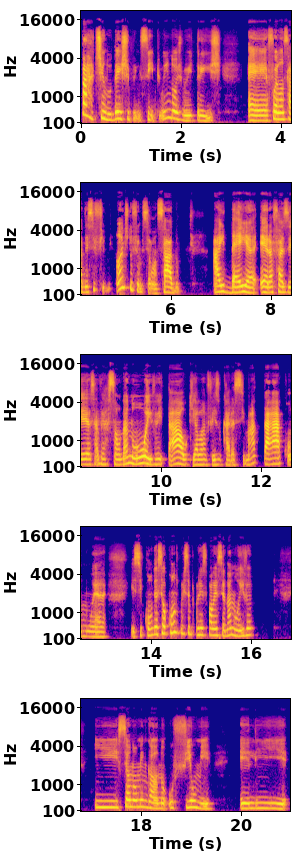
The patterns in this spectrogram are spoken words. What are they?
Partindo deste princípio, em 2003, é, foi lançado esse filme. Antes do filme ser lançado, a ideia era fazer essa versão da noiva e tal, que ela fez o cara se matar, como era esse conto. Esse é o conto principal ia ser da noiva. E, se eu não me engano, o filme, ele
